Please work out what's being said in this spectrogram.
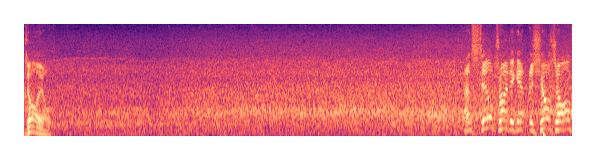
Doyle. And still trying to get the shot off.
